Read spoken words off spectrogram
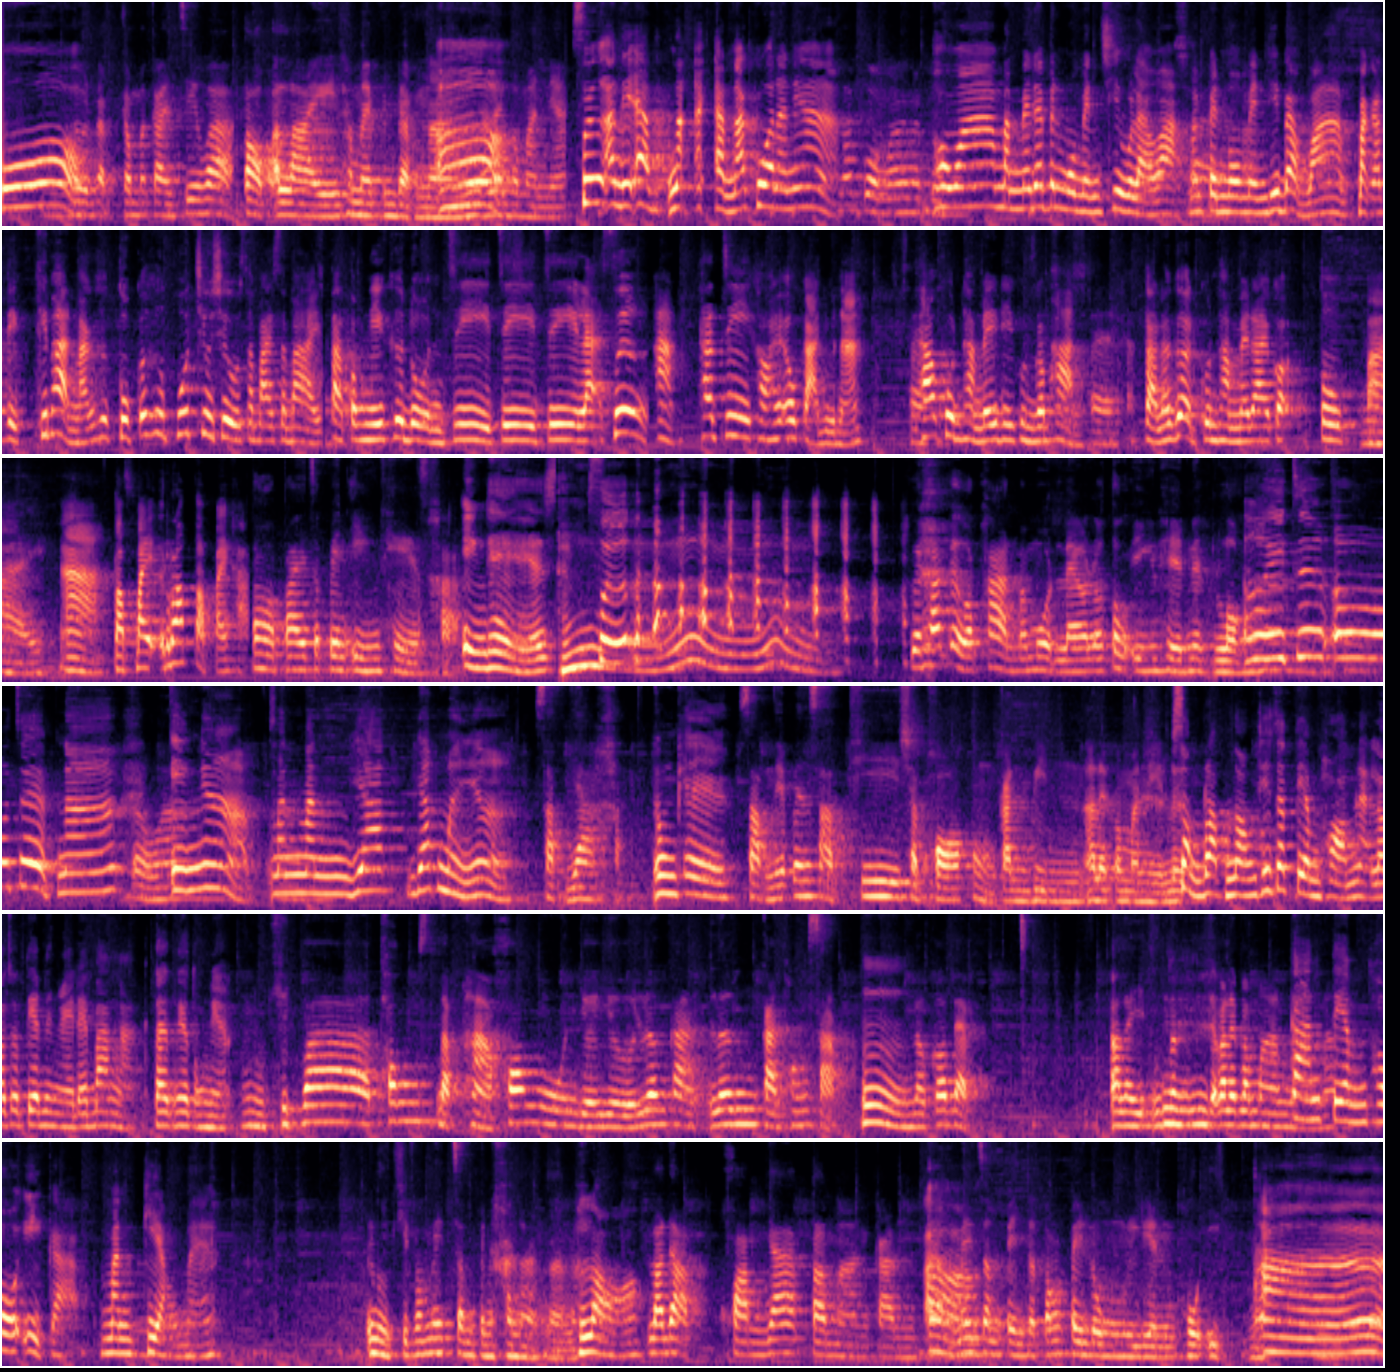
ค่ะโดนแบบกรรมการจี้ว่าตอบอะไรทำไมเป็นแบบนั้นอ่า อะไรประมาณเนี้ยซึ่งอันนี้แอบน่าแอบน่ากลัวนะเนี่ย น่ากลัวมากน่ากลัวเพราะว่ามันไม่ได้เป็นโมเมนต์ชิลแล้วอะใช่มันเป็นโมเมนต์ที่แบบว่าปกติที่ผ่านมาก็คือกรุ๊ปก็คือพูดชิลๆสบายๆ แต่ตรงนี้คือโดนจี้จี้จี้และซึ่งอะถ้าจี้เขาให้โอกาสอยู่นะ ใช่ถ้าคุณทำได้ดีคุณก็ผ่าน ใช่ค่ะ แต่ถ้าเกิดคุณทำไม่ได้ก็ตุบไปอ่าต่อไปรอบต่อไปค่ะ ต่อไปจะเป็นอิงเทสค่ะ อิงเทสซื้อม คือถ้าเกิดว่าผ่านมาหมดแล้วแล้วตกอิงเทสเนี่ยร้อง เอ้ยจื้อเออเจ็บนะแต่ว่า อิงอะมันมันยากยากไหมอะสับยากค่ะ โอเคศัพท์เนี้เป็นศัพท์ที่เฉพาะของการบินอะไรประมาณนี้เลย สำหรับน้องที่จะเตรียมพร้อมเนี่ยเราจะเตรียมยังไงได้บ้างอะแต่ในตรงเนี้ย หนูคิดว่าท่องแบบหาข้อมูลเยอะๆ เรื่องการเรื่องการท่องศัพท์อืม แล้วก็แบบอะไรมันอะไรประมาณนั้นการเตรียมโทรอีกอะมันเกี่ยวไหม หนูคิดว่าไม่จำเป็นขนาดนั้นนะคะหรอ ระดับความยากประมาณกันแต่อ่า ไม่จำเป็นจะต้องไปลงเรียนโทอีกนะอ่า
